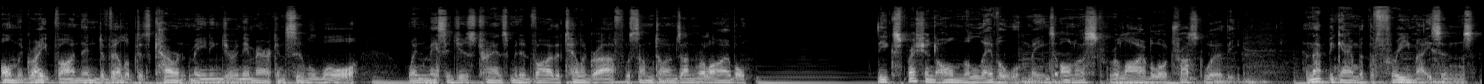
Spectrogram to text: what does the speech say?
on the grapevine then developed its current meaning during the American Civil War when messages transmitted via the telegraph were sometimes unreliable. The expression on the level means honest, reliable, or trustworthy, and that began with the Freemasons,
